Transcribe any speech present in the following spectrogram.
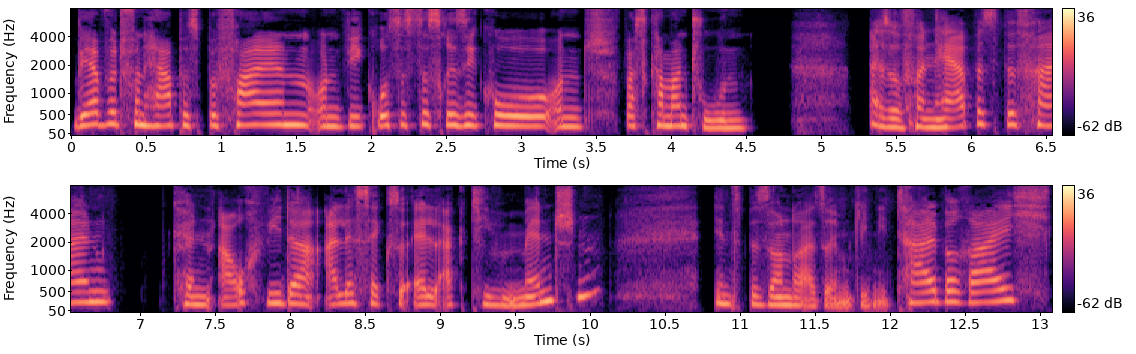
wer wird von Herpes befallen und wie groß ist das Risiko und was kann man tun? Also von Herpes befallen können auch wieder alle sexuell aktiven Menschen, insbesondere also im Genitalbereich.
